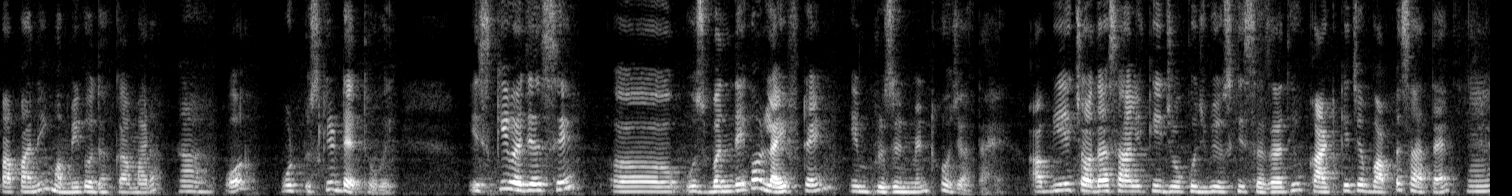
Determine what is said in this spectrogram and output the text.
पापा ने मम्मी को धक्का मारा हाँ। और वो उसकी डेथ हो गई। इसकी वजह से उस बंदे को लाइफ टाइम इम्प्रिजनमेंट हो जाता है। अब ये चौदह साल की जो कुछ भी उसकी सज़ा थी वो काट के जब वापस आता है हम्म,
